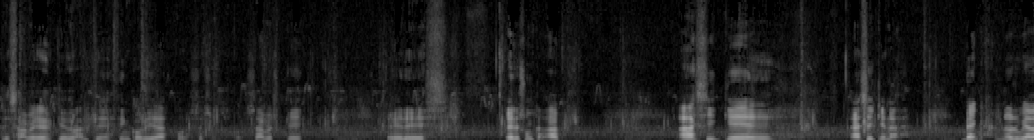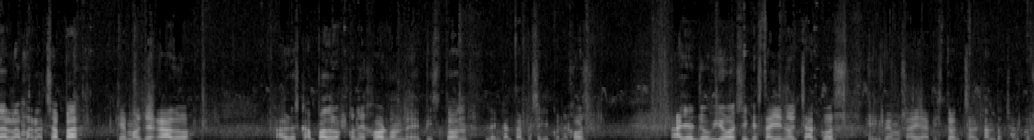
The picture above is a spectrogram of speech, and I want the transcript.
de saber que durante cinco días, pues eso, pues sabes que eres eres un cadáver Así que, así que nada. Venga, no os voy a dar la mala chapa, que hemos llegado al descampado de los conejos, donde Pistón le encanta perseguir conejos. Ayer llovió, así que está lleno de charcos, y vemos ahí a Pistón saltando charcos.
